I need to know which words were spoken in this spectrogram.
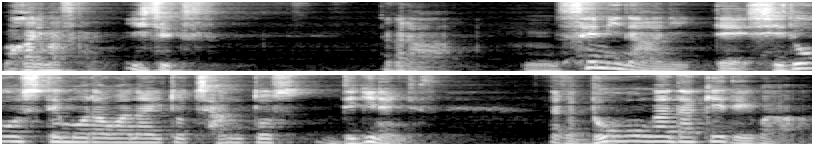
わかりますか？医術。だから、セミナーに行って指導してもらわないとちゃんとできないんです。なんか動画だけでは、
